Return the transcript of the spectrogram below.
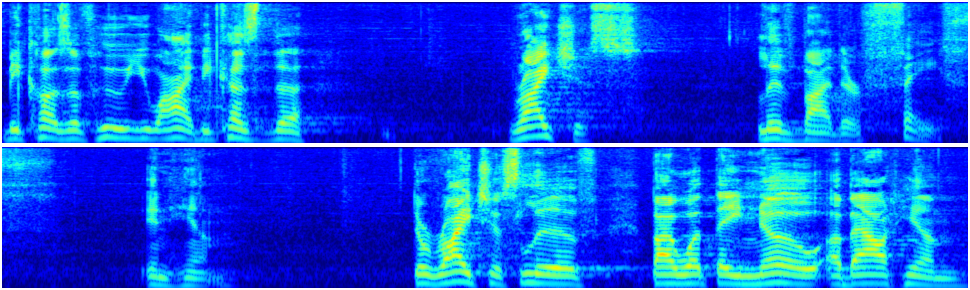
because of who you are, because the righteous live by their faith in him. The righteous live by what they know about him.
